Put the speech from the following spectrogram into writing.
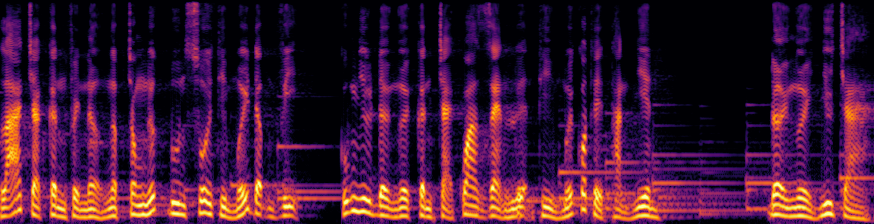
Lá trà cần phải nở ngập trong nước đun sôi thì mới đậm vị, cũng như đời người cần trải qua rèn luyện thì mới có thể thản nhiên. Đời người như trà,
